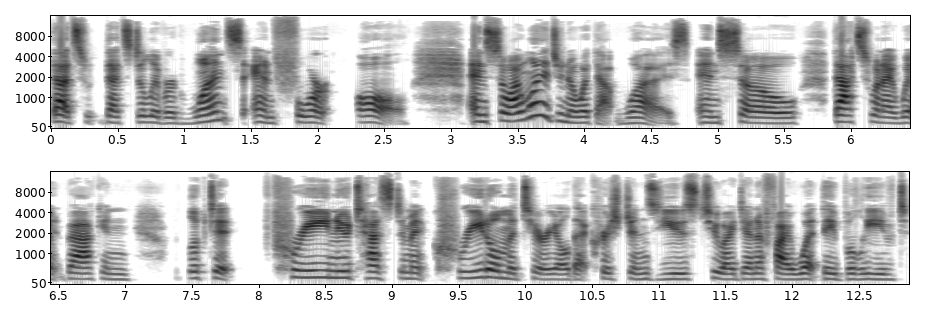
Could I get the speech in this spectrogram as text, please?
That's that's delivered once and for all. And so I wanted to know what that was. And so that's when I went back and looked at pre New Testament creedal material that Christians used to identify what they believed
